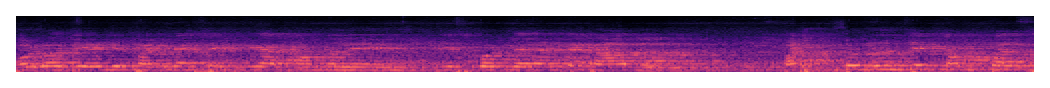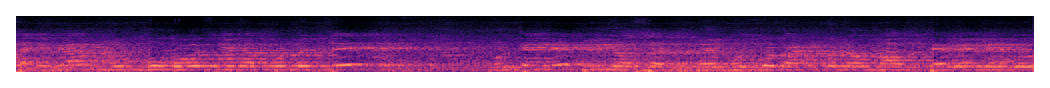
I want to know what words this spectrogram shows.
ఫోటో తీయండి పంచాయత్ సెక్రటరీ గారు మమ్మల్ని తీసుకోవట్లేదంటే రాదు. ఫస్ట్ నుంచి కంపల్సరీగా ముక్కు పోసినప్పటి నుంచి ఉంటేనే బిల్లు వస్తుంది. మేము ముందు కట్టుకున్నాం మాకు తెలియలేదు.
